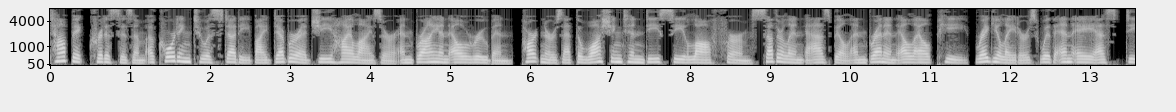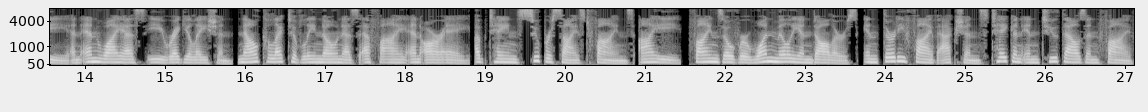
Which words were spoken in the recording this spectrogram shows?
Topic criticism According to a study by Deborah G. Heilizer and Brian L. Rubin, partners at the Washington, D.C. law firm Sutherland Asbill and Brennan LLP, regulators with NASD and NYSE regulation now collectively known as FINRA obtained supersized fines i.e., fines over $1 million in 35 actions taken in 2005.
